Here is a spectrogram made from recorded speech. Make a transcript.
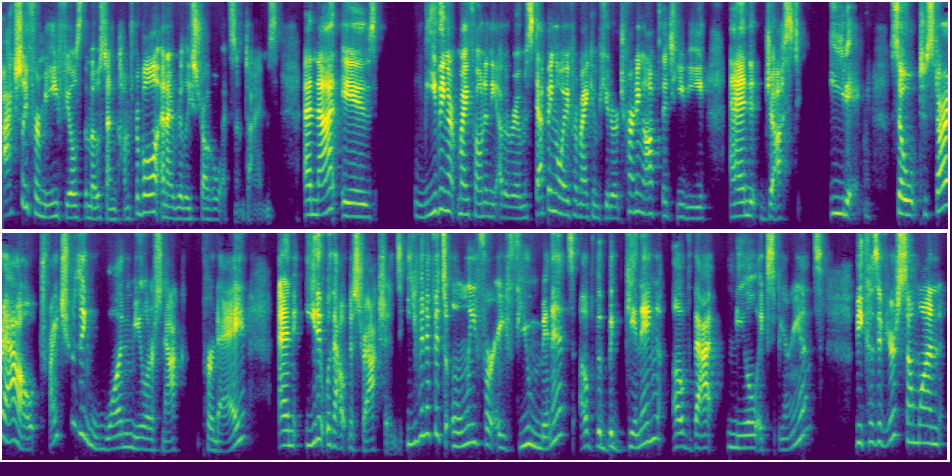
actually for me feels the most uncomfortable and I really struggle with sometimes. And that is leaving my phone in the other room, stepping away from my computer, turning off the TV, and just eating. So, to start out, try choosing one meal or snack per day and eat it without distractions, even if it's only for a few minutes of the beginning of that meal experience. Because if you're someone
